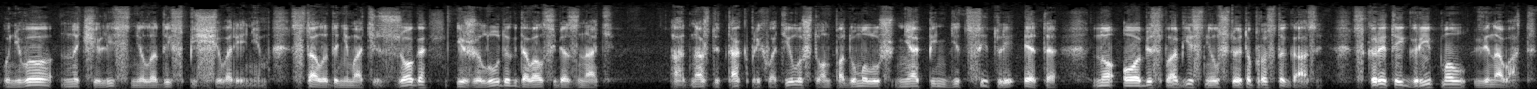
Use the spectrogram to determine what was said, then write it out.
у него начались нелады с пищеварением. Стало донимать изжога, и желудок давал себя знать. А однажды так прихватило, что он подумал уж, не аппендицит ли это, но Обеспо объяснил, что это просто газы. Скрытый грипп, мол, виноват.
